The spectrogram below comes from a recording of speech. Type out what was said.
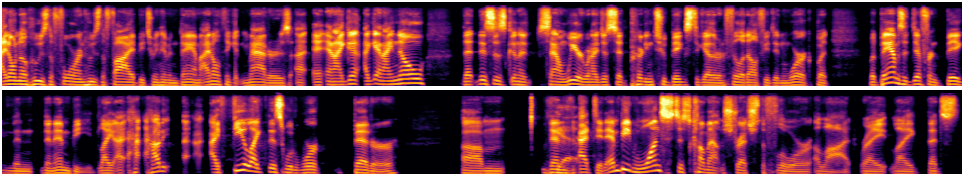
I don't know who's the four and who's the five between him and Bam. I don't think it matters. I, and I get again, I know that this is going to sound weird when I just said putting two bigs together in Philadelphia didn't work, but but Bam's a different big than than Embiid. Like, I, how do I feel like this would work better? Um, than Yeah. that did. Embiid wants to come out and stretch the floor a lot, right? Like that's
